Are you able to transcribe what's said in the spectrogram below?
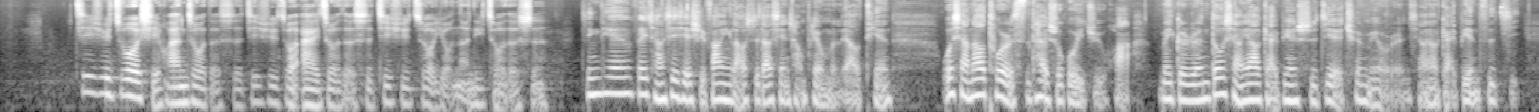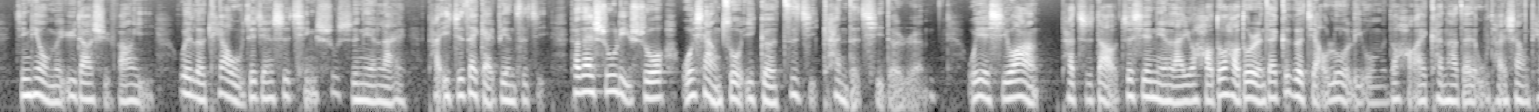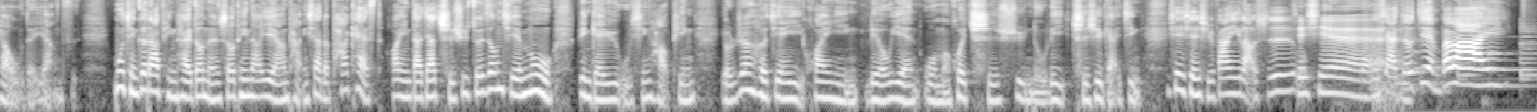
继续做喜欢做的事，继续做爱做的事，继续做有能力做的事。今天非常谢谢许芳宜老师到现场陪我们聊天。我想到托尔斯泰说过一句话：“每个人都想要改变世界，却没有人想要改变自己。”今天我们遇到许芳宜，为了跳舞这件事情，数十年来她一直在改变自己。她在书里说：“我想做一个自己看得起的人。”我也希望。他知道这些年来有好多好多人在各个角落里，我们都好爱看他在舞台上跳舞的样子。目前各大平台都能收听到叶阳躺一下的 Podcast，欢迎大家持续追踪节目，并给予五星好评。有任何建议，欢迎留言，我们会持续努力，持续改进。谢谢徐芳怡老师，谢谢，我们下周见，拜拜。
